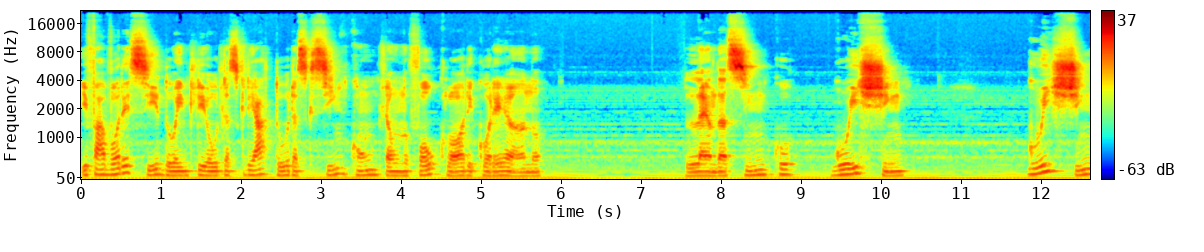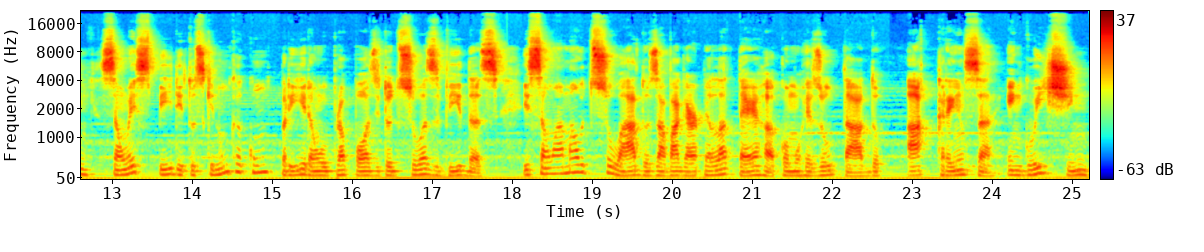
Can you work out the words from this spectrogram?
e favorecido entre outras criaturas que se encontram no folclore coreano. Lenda 5 Guixin Guixin são espíritos que nunca cumpriram o propósito de suas vidas e são amaldiçoados a vagar pela terra como resultado. A crença em Guixin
